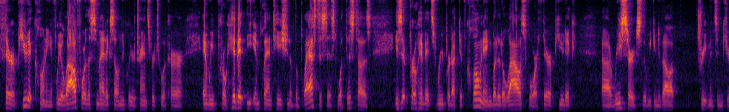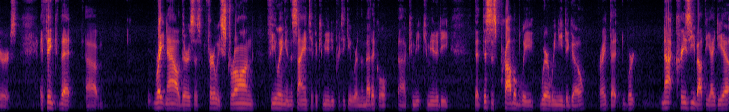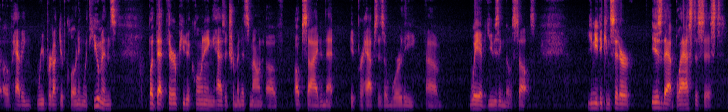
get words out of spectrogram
therapeutic cloning, if we allow for the somatic cell nuclear transfer to occur and we prohibit the implantation of the blastocyst, what this does is it prohibits reproductive cloning, but it allows for therapeutic uh, research so that we can develop treatments and cures. I think that um, right now there's a fairly strong feeling in the scientific community, particularly in the medical uh, com community, that this is probably where we need to go, right? That we're not crazy about the idea of having reproductive cloning with humans, but that therapeutic cloning has a tremendous amount of upside and that it perhaps is a worthy um, way of using those cells. You need to consider is that blastocyst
